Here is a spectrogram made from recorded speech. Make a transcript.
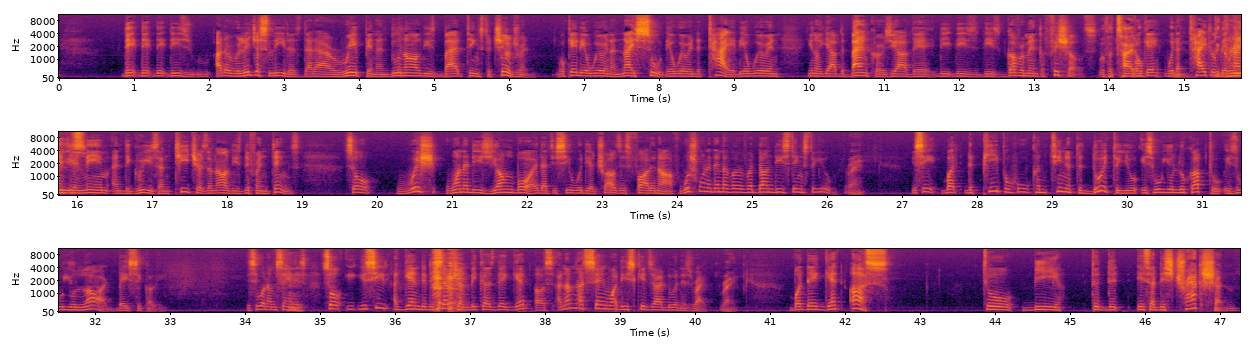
They, they, they, these other religious leaders that are raping and doing all these bad things to children, okay? They're wearing a nice suit, they're wearing the tie, they're wearing, you know, you have the bankers, you have the, the these, these government officials, With a title. Okay, with a Mm. title behind their name and degrees and teachers and all these different things. So, which one of these young boy that you see with their trousers falling off, which one of them ever ever done these things to you? Right. You see, but the people who continue to do it to you is who you look up to, is who you lord, basically. You see what I'm saying hmm. is so you see again the deception because they get us, and I'm not saying what these kids are doing is right. Right. but they get us to be to di- it's a distraction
